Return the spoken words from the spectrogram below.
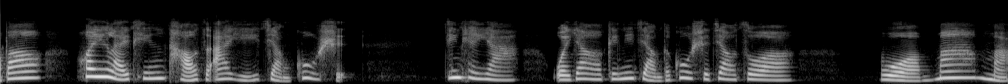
宝宝，欢迎来听桃子阿姨讲故事。今天呀，我要给你讲的故事叫做《我妈妈》。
